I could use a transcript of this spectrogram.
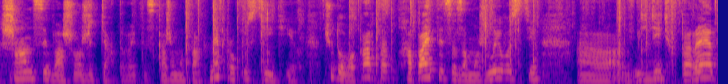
шанси вашого життя. Давайте скажемо так. Не пропустіть їх. Чудова карта. Хапайтеся за можливості, е, йдіть вперед,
